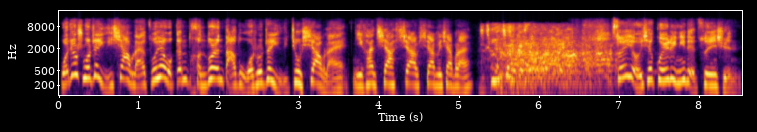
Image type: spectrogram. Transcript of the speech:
我就说这雨下不来。昨天我跟很多人打赌，我说这雨就下不来。你看下下下没下不来？所以有一些规律你得遵循，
